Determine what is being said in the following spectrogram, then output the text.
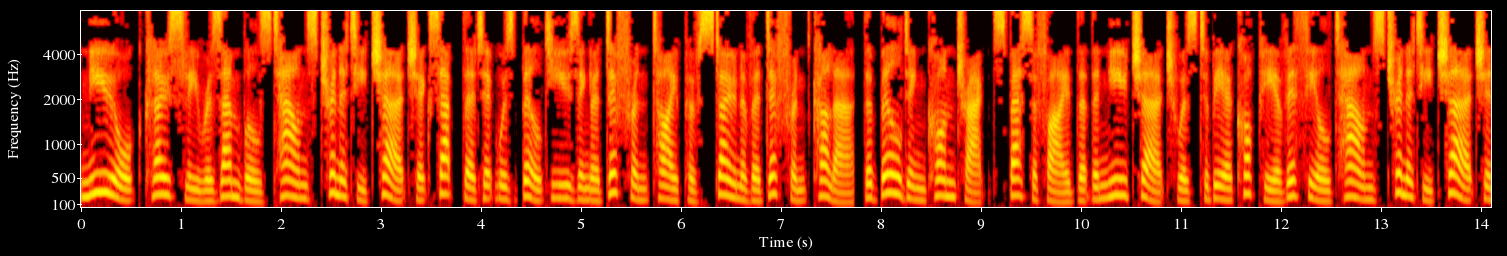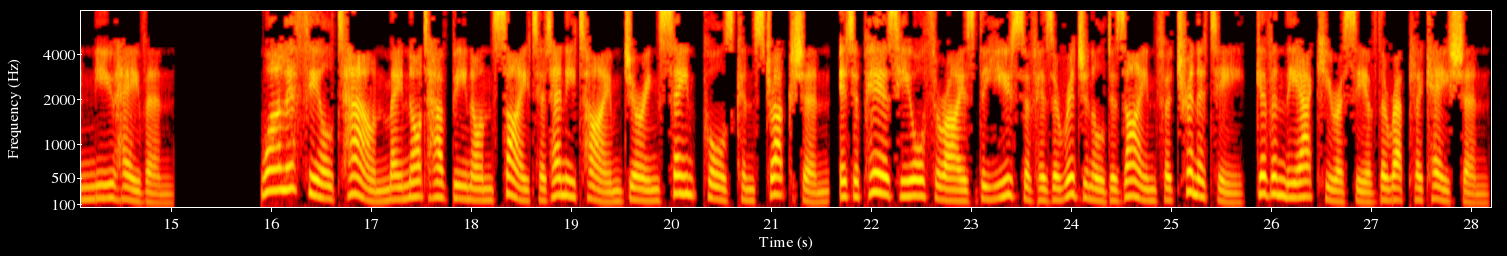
New York closely resembles Town's Trinity Church except that it was built using a different type of stone of a different color. The building contract specified that the new church was to be a copy of Ithiel Town's Trinity Church in New Haven. While Ithiel Town may not have been on site at any time during St. Paul's construction, it appears he authorized the use of his original design for Trinity, given the accuracy of the replication.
